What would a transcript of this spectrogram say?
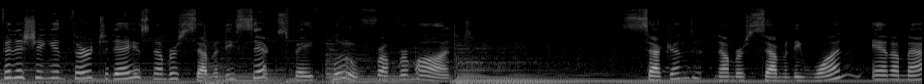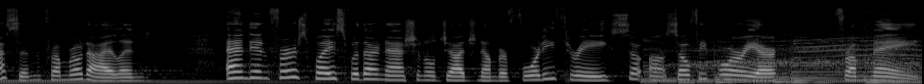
Finishing in third today is number 76, Faith Plouffe from Vermont. Second, number 71, Anna Masson from Rhode Island. And in first place with our national judge, number 43, so, uh, Sophie Poirier from Maine.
